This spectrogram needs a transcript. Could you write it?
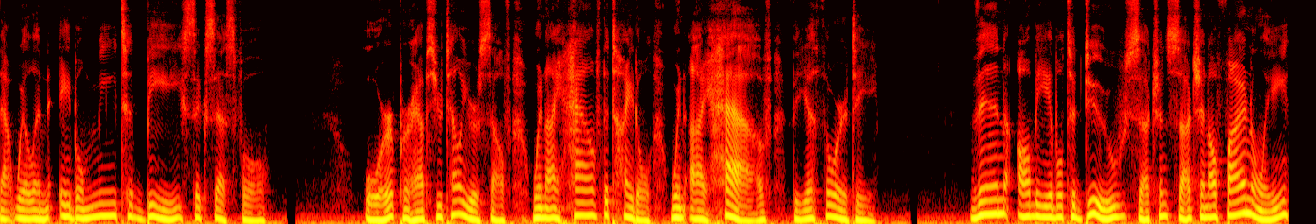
that will enable me to be successful. Or perhaps you tell yourself, when I have the title, when I have the authority, then I'll be able to do such and such, and I'll finally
